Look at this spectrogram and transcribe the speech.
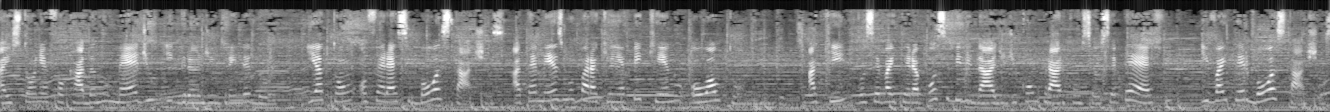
a Stone é focada no médio e grande empreendedor, e a Tom oferece boas taxas, até mesmo para quem é pequeno ou autônomo. Aqui você vai ter a possibilidade de comprar com seu CPF e vai ter boas taxas,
